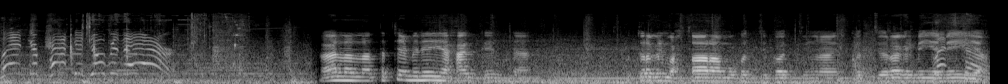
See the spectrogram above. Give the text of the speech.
Plant your package over there. الله الله أنت بتعمل إيه يا حاج؟ أنت كنت راجل محترم وكنت كنت كنت راجل مية مية.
